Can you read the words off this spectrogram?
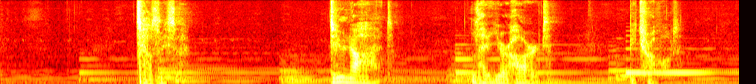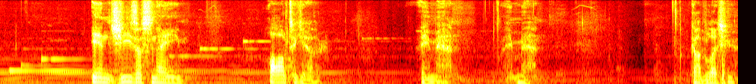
tells me so. Do not let your heart be troubled. In Jesus' name, all together. Amen. Amen. God bless you.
